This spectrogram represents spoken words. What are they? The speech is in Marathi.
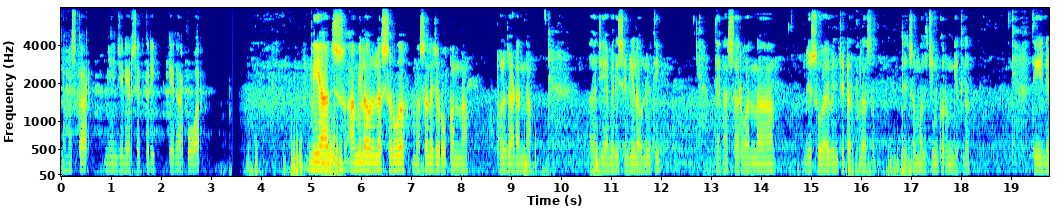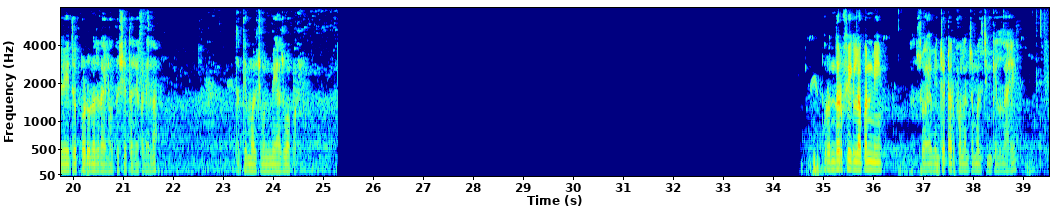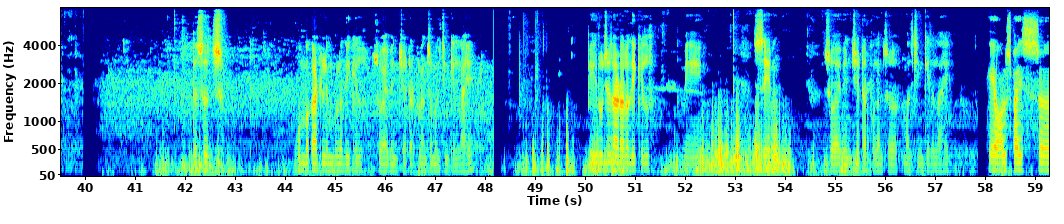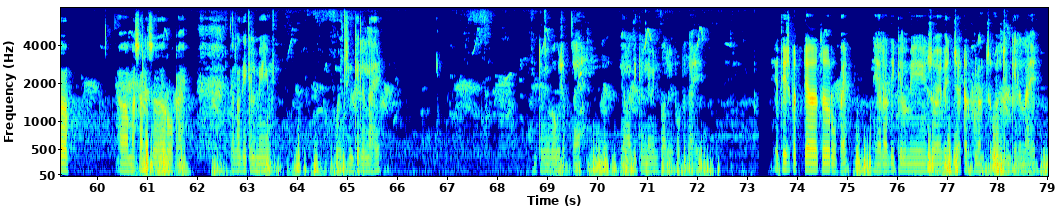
नमस्कार मी इंजिनियर शेतकरी केदार पवार. मी आज आम्ही लावलेल्या सर्व मसाल्याच्या रोपांना फळझाडांना जी आम्ही रिसेंटली लावली होती त्यांना सर्वांना जे सोयाबीनचे टरफुलं असतात त्याचं मल्चिंग करून घेतलं. ते नेहमी इथं पडूनच राहिलं होतं शेताच्या कडेला. तर ते मल्च म्हणून मी आज वापरलं. पुरंदर फिगला पण मी. सोयाबीनच्या टरफलांचं मल्चिंग केलेलं आहे. तसंच कुंभकाठ लिंबूला देखील सोयाबीनच्या टरफलांचं मल्चिंग केलेलं आहे. पेरूच्या झाडाला देखील मी सेम सोयाबीनच्या टरफलांचं मल्चिंग केलेलं आहे. हे ऑल स्पाईस मसाल्याचं रोप आहे. त्याला देखील मी फिनिशिंग केलेलं आहे. आणि तुम्ही बघू शकताय याला देखील नवीन पालवी फुटत आहे. हे तेजपत्त्याचं रोप आहे. याला देखील मी सोयाबीनच्या टरफुलांचं मल्चिंग केलेलं आहे.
